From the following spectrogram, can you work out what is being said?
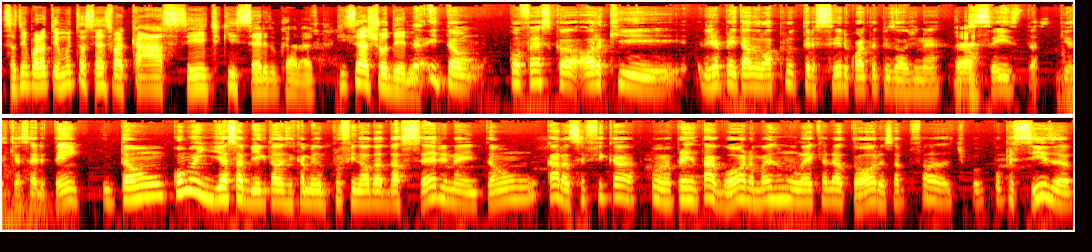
Essa temporada tem muita cena, você fala, cacete, que série do caralho. O que você achou dele? Então, confesso que a hora que ele já é apresentado lá pro terceiro, quarto episódio, né? É. Seis que, que a série tem. Então, como a gente já sabia que tava se encaminhando pro final da, da série, né? Então, cara, você fica, pô, vai apresentar agora mais um moleque aleatório, sabe? Fala, tipo, pô, precisa.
